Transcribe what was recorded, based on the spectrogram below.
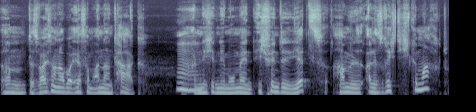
Ähm, das weiß man aber erst am anderen Tag, mhm. nicht in dem Moment. Ich finde, jetzt haben wir alles richtig gemacht.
